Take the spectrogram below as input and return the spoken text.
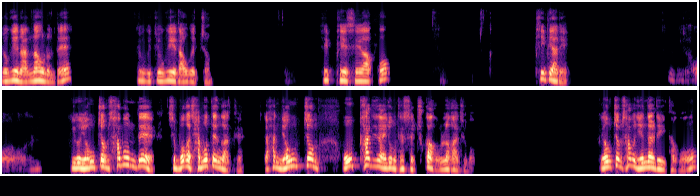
여기는 안 나오는데, 여기, 여기에 나오겠죠. PPS 해 갖고, PBR이. 어, 이거 0.35인데 지금 뭐가 잘못된 것 같아. 한 0.58이나 이 정도 됐어요. 주가가 올라가지고. 0.3은 옛날 데이터고.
